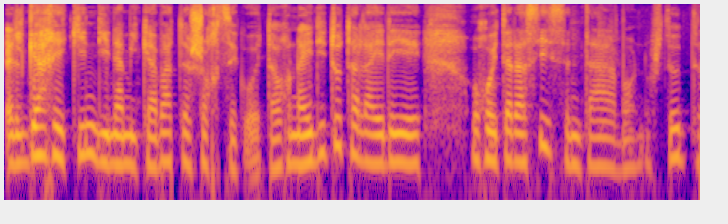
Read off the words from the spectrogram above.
elgarrekin dinamika bat sortzeko. Eta hor nahi ditut, ala ere horretarazi, zenta, bon, uste dut,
